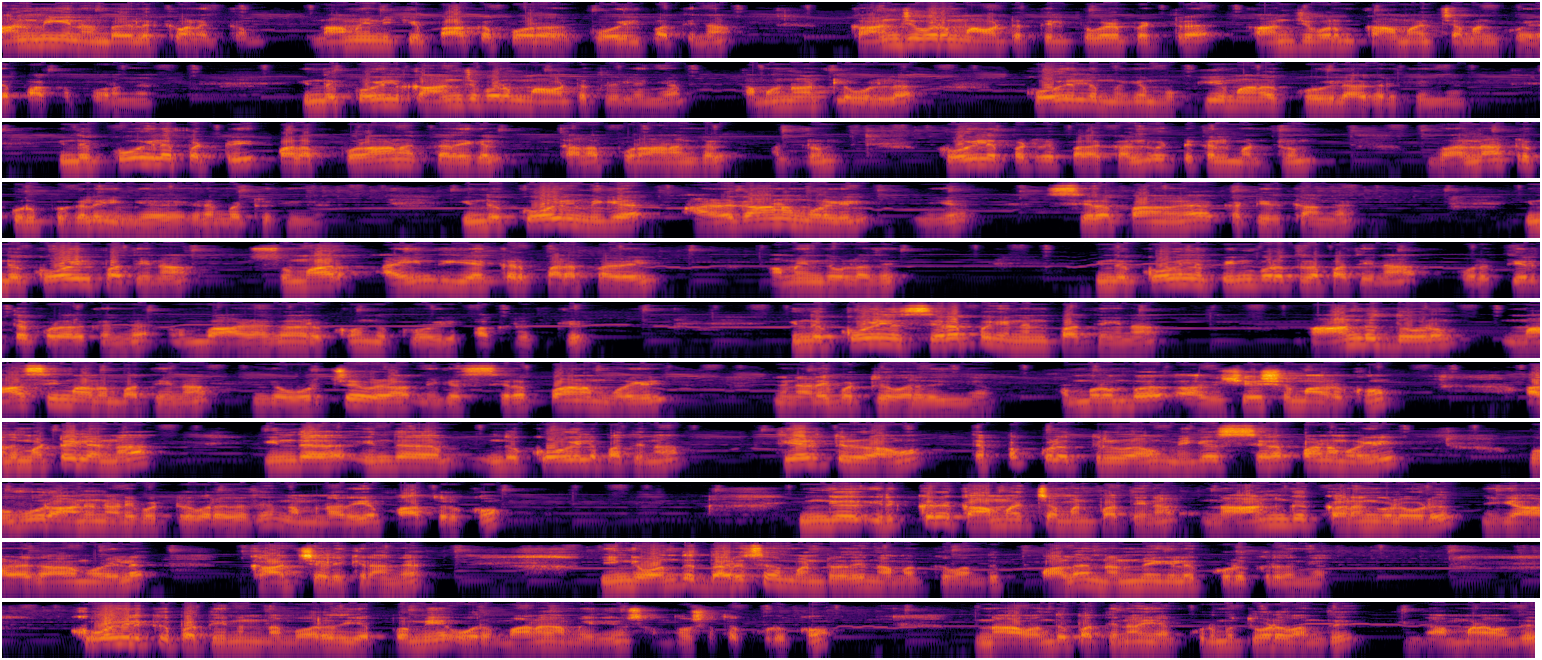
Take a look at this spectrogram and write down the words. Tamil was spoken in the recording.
ஆன்மீக நண்பர்களுக்கு வணக்கம். நாம் இன்னைக்கு பார்க்க போகிற கோயில் பார்த்தீங்கன்னா காஞ்சிபுரம் மாவட்டத்தில் புகழ்பெற்ற காஞ்சிபுரம் காமாட்சி அம்மன் கோயிலை பார்க்க போகிறோங்க இந்த கோயில் காஞ்சிபுரம் மாவட்டத்தில் இல்லைங்க. தமிழ்நாட்டில் உள்ள கோயிலில் மிக முக்கியமான கோயிலாக இருக்குங்க. இந்த கோயிலை பற்றி பல புராண கதைகள் தல புராணங்கள் மற்றும் கோயிலை பற்றி பல கல்வெட்டுகள் மற்றும் வரலாற்று குறிப்புகள் இங்கே இடம்பெற்றிருக்குங்க. இந்த கோயில் மிக அழகான முறையில் மிக சிறப்பாக கட்டியிருக்காங்க. இந்த கோயில் பார்த்தீங்கன்னா சுமார் ஐந்து ஏக்கர் பரப்பளவில் அமைந்துள்ளது. இந்த கோயிலின் பின்புறத்தில் பார்த்தீங்கன்னா ஒரு தீர்த்த குளம் இருக்குங்க. ரொம்ப அழகாக இருக்கும் இந்த கோயில் பார்க்குறதுக்கு. இந்த கோயிலின் சிறப்பு என்னன்னு பார்த்தீங்கன்னா ஆண்டுதோறும் மாசி மாதம் பார்த்தீங்கன்னா இந்த உற்சவ விழா மிக சிறப்பான முறையில் இங்கே நடைபெற்று வருதுங்க. ரொம்ப ரொம்ப விசேஷமாக இருக்கும். அது மட்டும் இல்லைன்னா இந்த இந்த இந்த கோயிலில் பார்த்தீங்கன்னா தேர் திருவிழாவும் தெப்பக்குள திருவிழாவும் மிக சிறப்பான முறையில் ஒவ்வொரு ஆண்டும் நடைபெற்று வருகிறது. நம்ம நிறைய பார்த்துருக்கோம். இங்க இருக்கிற காமாட்சி அம்மன் பார்த்தீங்கன்னா நான்கு கரங்களோடு மிக அழகான முறையில் காட்சி அளிக்கிறாங்க. இங்க வந்து தரிசனம் பண்றது நமக்கு வந்து பல நன்மைகளை கொடுக்குறதுங்க. கோயிலுக்கு பார்த்தீங்கன்னா நம்ம வர்றது எப்பவுமே ஒரு மன அமைதியும் சந்தோஷத்தை கொடுக்கும். நான் வந்து பார்த்தீங்கன்னா என் குடும்பத்தோடு வந்து இந்த அம்மனை வந்து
